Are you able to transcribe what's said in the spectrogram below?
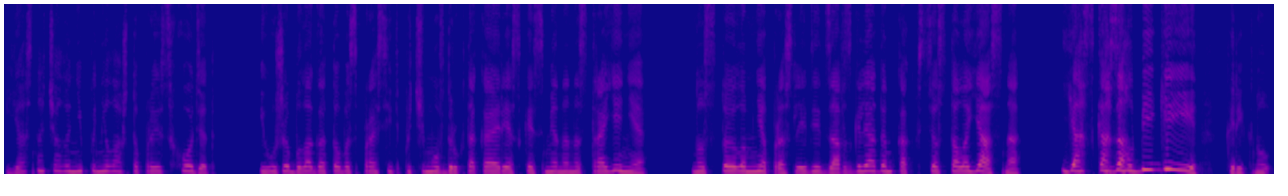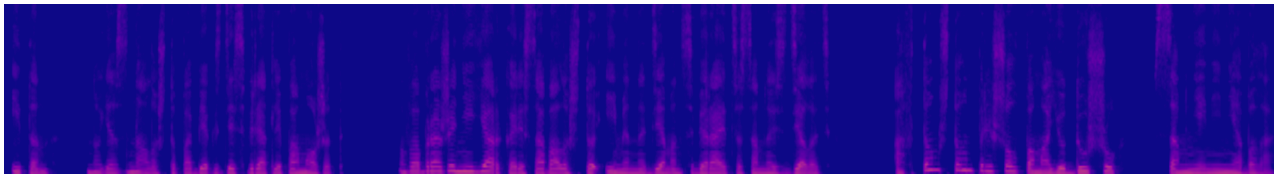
Я сначала не поняла, что происходит, и уже была готова спросить, почему вдруг такая резкая смена настроения, но стоило мне проследить за взглядом, как все стало ясно. «Я сказал, беги!» — крикнул Итан, но я знала, что побег здесь вряд ли поможет. Воображение ярко рисовало, что именно демон собирается со мной сделать. А в том, что он пришел по мою душу, сомнений не было.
